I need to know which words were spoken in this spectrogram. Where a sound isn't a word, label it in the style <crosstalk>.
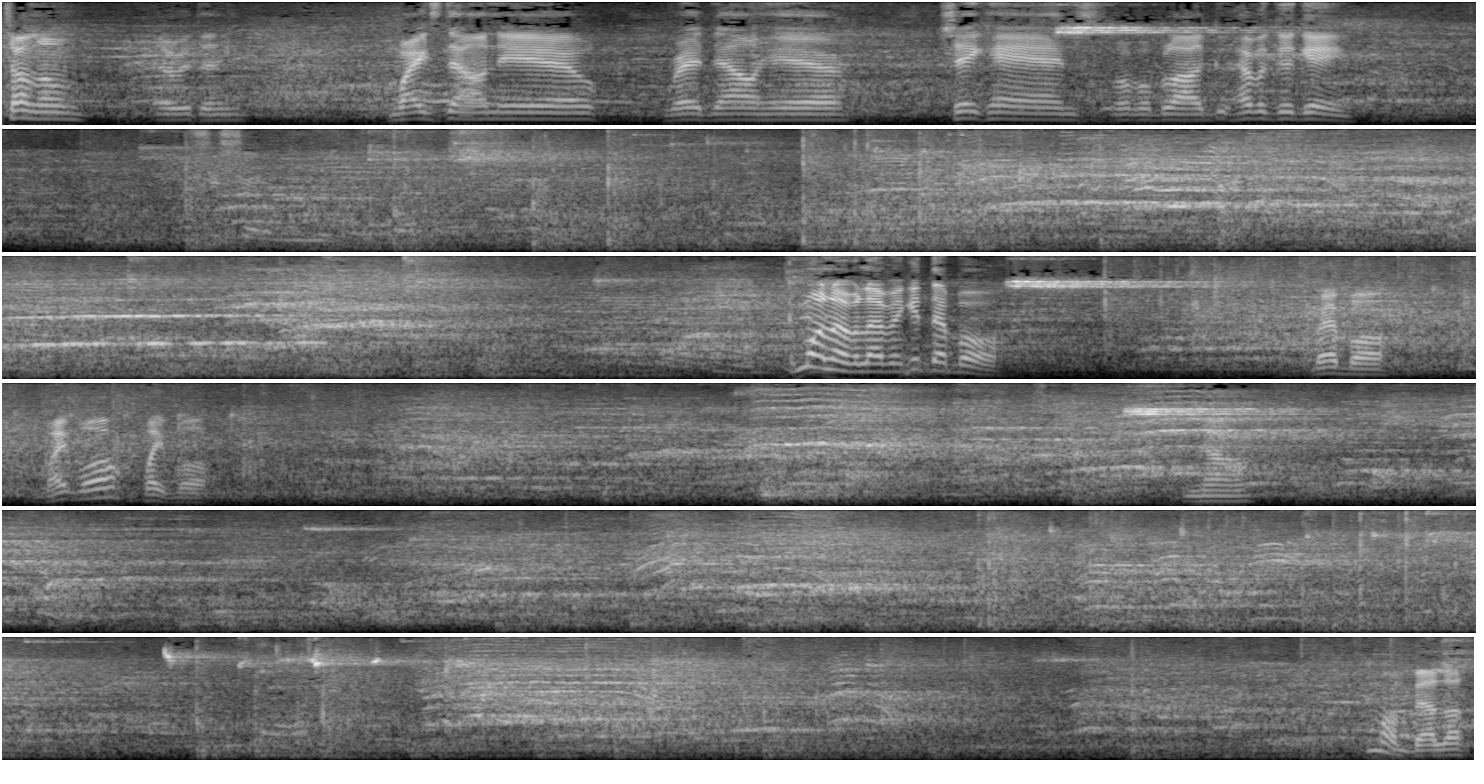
Tell them everything. White's down there, red down here. Shake hands, blah, blah, blah. Have a good game. Come on, level 11, get that ball. Red ball. White ball? White ball. No. Come on, Bella.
